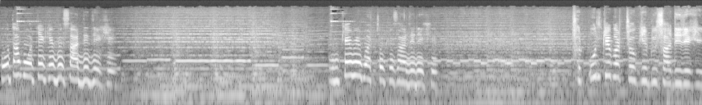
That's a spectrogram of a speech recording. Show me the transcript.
पोता पोते की भी शादी देखी। उनके भी बच्चों की शादी देखी। फिर उनके बच्चों की भी शादी देखी।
